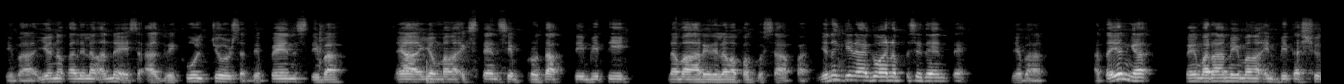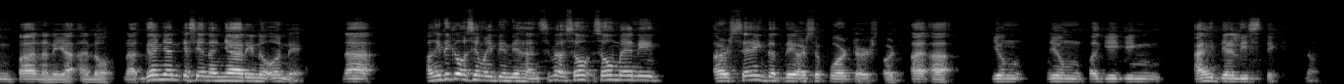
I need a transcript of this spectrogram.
di ba? Yun ang kanilang ano eh, sa agriculture, sa defense, di ba? Uh, yung mga extensive productivity na maaari nila mapag-usapan. Yun ang ginagawa ng presidente, di ba? At ayun nga, may maraming mga invitation pa na niya, ano, na ganyan kasi nangyari noon eh, na ang hindi ko kasi maintindihan, so, so many are saying that they are supporters or uh, uh, yung yung pagiging idealistic. No?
